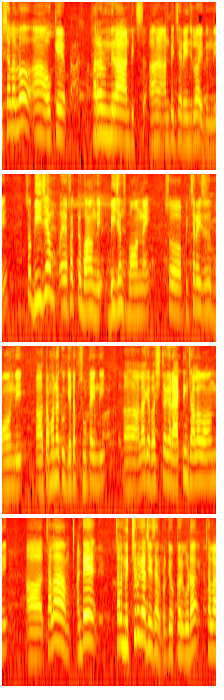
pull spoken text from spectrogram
విషయాలలో ఓకే హర్రర్ ఉందిరా అనిపించ అనిపించే రేంజ్లో అవుతుంది సో బీజిఎం ఎఫెక్ట్ బాగుంది. బీజిఎమ్స్ బాగున్నాయి. సో పిక్చరైజ్ బాగుంది. తమన్నకు గెటప్ సూట్ అయింది. అలాగే వశిష్ఠ గారి యాక్టింగ్ చాలా బాగుంది. చాలా అంటే చాలా మెచ్యూర్గా చేశారు ప్రతి ఒక్కరు కూడా. చాలా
